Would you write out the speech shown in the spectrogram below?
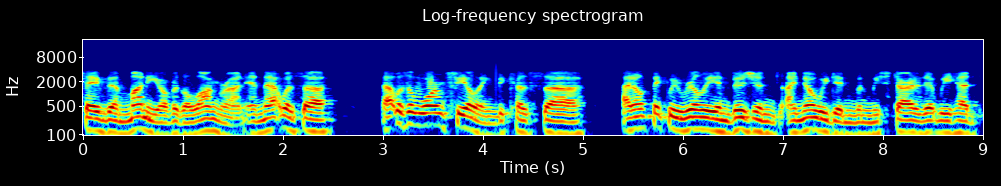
save them money over the long run. And that was a that was a warm feeling because uh, I don't think we really envisioned. I know we didn't when we started it. We had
